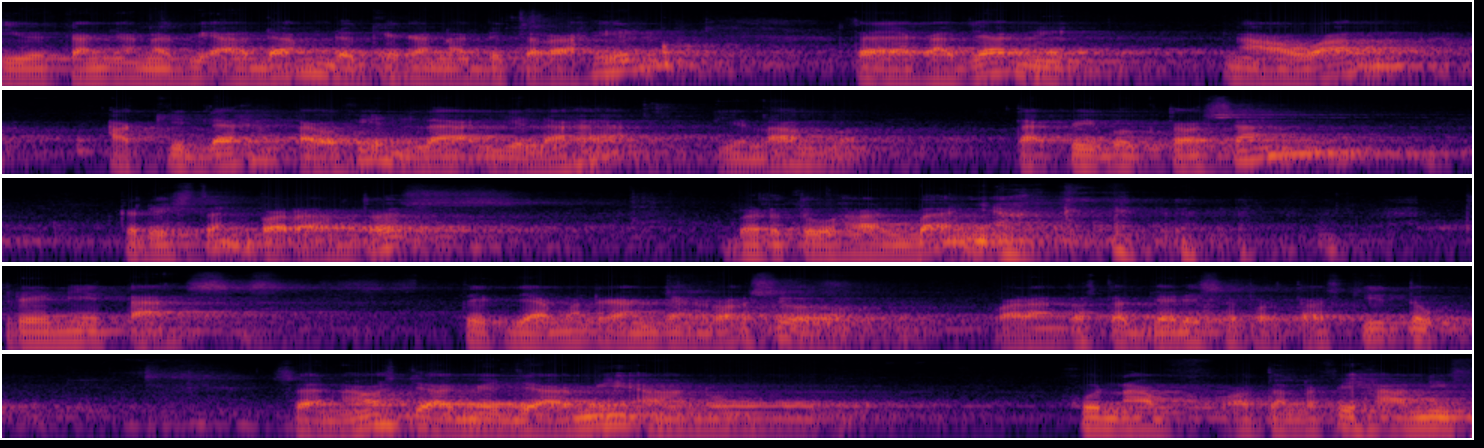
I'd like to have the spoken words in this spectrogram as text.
Tiwikanya nabi Adam dekikan nabi terakhir saya kajabi ngawal akidah tauhid la ilaha illallah. Tapi buktosan Kristen parantos bertuhan banyak. Trinitas. Setiap zaman kanjeng Rasul parantos terjadi seperti itu sanaos jami-jami anu hunaf atau nafi hanif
